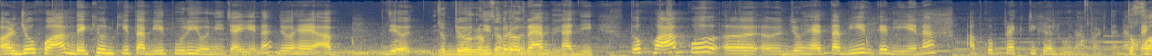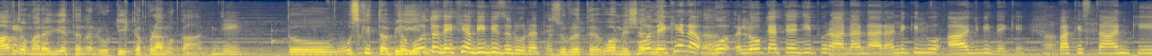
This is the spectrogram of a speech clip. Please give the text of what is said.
और जो ख्वाब देखे उनकी तबीर पूरी होनी चाहिए ना जो है आप जो, जो जो जिस प्रोग्राम है। जी तो ख्वाब को जो है तबीर के लिए ना आपको प्रैक्टिकल होना पड़ता है ना तो ख्वाब तो हमारा ये था ना रोटी कपड़ा मकान जी तो उसकी तो वो तो देखिए अभी भी ज़रूरत है। ज़रूरत है वो हमेशा वो देखें ना हाँ। वो लोग कहते हैं जी पुराना नारा लेकिन वो आज भी देखें। हाँ। पाकिस्तान की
